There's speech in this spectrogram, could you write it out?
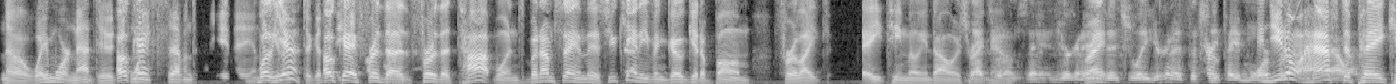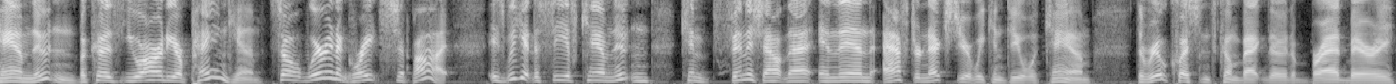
No, way more than that, dude. Okay. 27, 28 million. Well, to get yeah, to get okay for the for the top ones, but I'm saying this: you can't even go get a bum for like eighteen million dollars right now. That's now. what I'm saying. You're going to Right. eventually, you're going to essentially pay more. and you don't Kyle have to pay Cam Newton because you already are paying him. So we're in a great spot. Is we get to see if Cam Newton can finish out that, and then after next year we can deal with Cam. The real questions come back though to Bradberry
